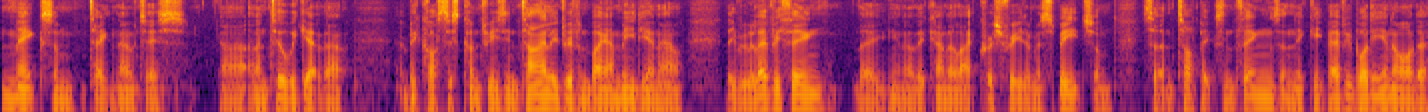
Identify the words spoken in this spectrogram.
makes them take notice. Uh, and until we get that, because this country is entirely driven by our media now, they rule everything. They, you know, they kind of like crush freedom of speech on certain topics and things, and they keep everybody in order.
